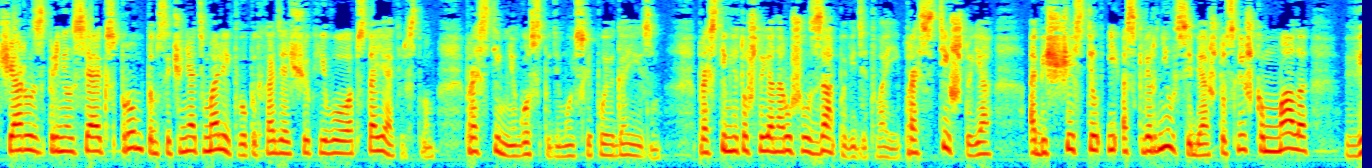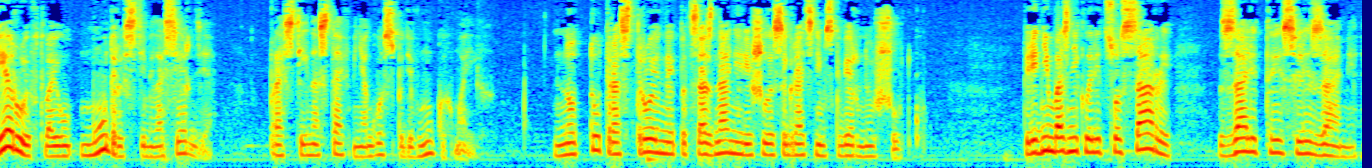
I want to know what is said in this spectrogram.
Чарльз принялся экспромтом сочинять молитву, подходящую к его обстоятельствам. «Прости мне, Господи, мой слепой эгоизм. Прости мне то, что я нарушил заповеди Твои. Прости, что я обесчестил и осквернил себя, что слишком мало верую в Твою мудрость и милосердие. Прости и наставь меня, Господи, в муках моих». Но тут расстроенное подсознание решило сыграть с ним скверную шутку. Перед ним возникло лицо Сары, залитое слезами,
